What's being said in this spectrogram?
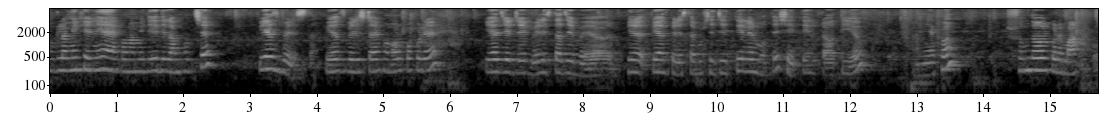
ওগুলো মেখে নিয়ে এখন আমি দিয়ে দিলাম হচ্ছে পেঁয়াজ বেরেস্তা। পেঁয়াজ বেরেস্তা এখন অল্প করে পেঁয়াজের যে বেরেস্তা যে পেঁয়াজ বেরেস্তা করছি যে তেলের মধ্যে, সেই তেলটা দিয়েও আমি এখন সুন্দর করে মাখবো।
